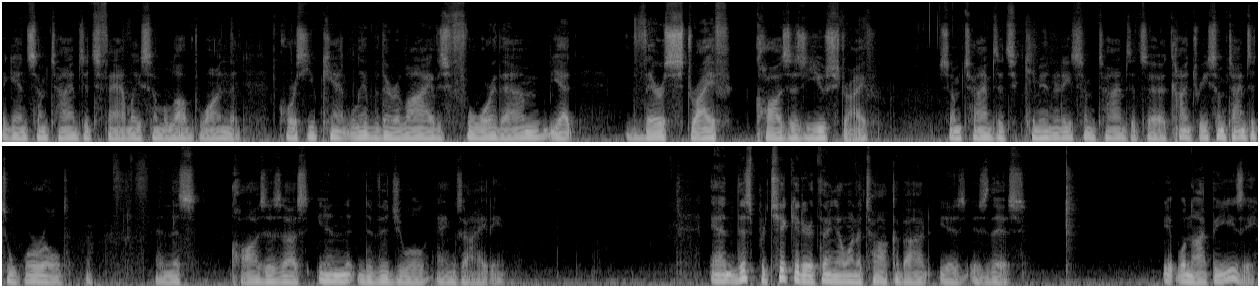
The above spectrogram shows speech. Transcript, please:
Again, sometimes it's family, some loved one that, of course, you can't live their lives for them, yet their strife causes you strife. Sometimes it's a community, sometimes it's a country, sometimes it's a world and this causes us individual anxiety. And this particular thing I want to talk about is, is this it will not be easy.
